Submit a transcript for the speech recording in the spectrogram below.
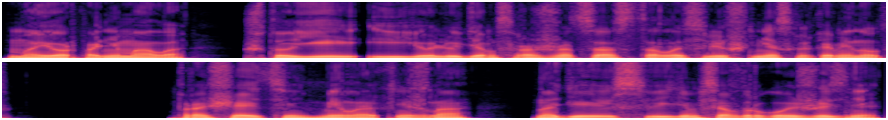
Майор понимала, что ей и ее людям сражаться осталось лишь несколько минут. «Прощайте, милая княжна. Надеюсь, свидимся в другой жизни»,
